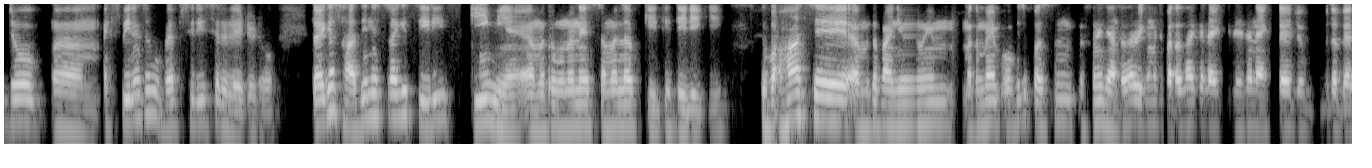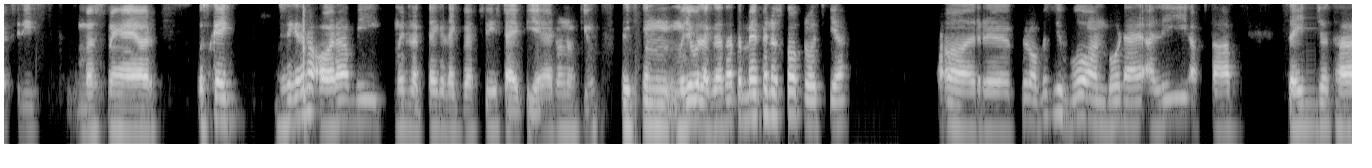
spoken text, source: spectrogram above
جو ایکسپیرینس ہے وہ ویب سیریز سے ریلیٹڈ ہو۔ تو آئی گیس ہادی نے اس طرح کی سیریز کی ہوئی ہے مطلب انہوں نے سمر لو کی تھی تیری کی۔ تو وہاں سے مطلب آئی نیو ہم مطلب میں اوبیسلی پرسن اس میں جانتا تھا، لیکن مجھے پتا تھا کہ لائک دیر این ایکٹر جو مطلب ویب سیریز بس میں ہے اور اس کا ایک جیسے کہتے ہیں نا اورا بھی مجھے لگتا ہے کہ لائک ویب سیریز ٹائپ ہی ہے۔ آئی ڈونٹ نو کیوں۔ لیکن مجھے وہ لگ رہا تھا، تو میں پھر اس کو اپروچ کیا اور پھر اوبیسلی وہ آن بورڈ آئے علی آفتاب۔ سعید جو تھا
